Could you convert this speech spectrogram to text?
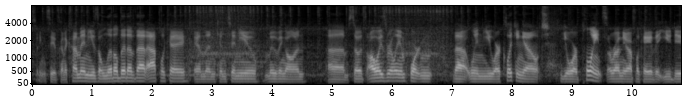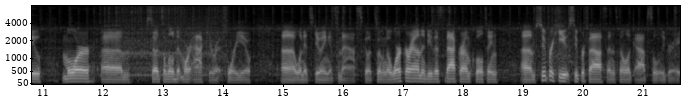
So you can see it's going to come in, use a little bit of that applique, and then continue moving on. Um, so it's always really important that when you are clicking out your points around your applique that you do more, um, so it's a little bit more accurate for you uh, when it's doing its mask. So it's I'm going to work around and do this background quilting. Um, super cute, super fast, and it's going to look absolutely great.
